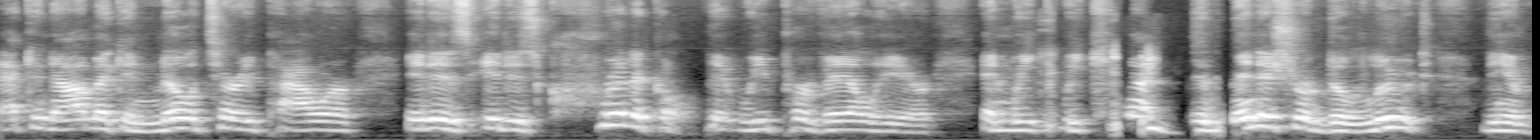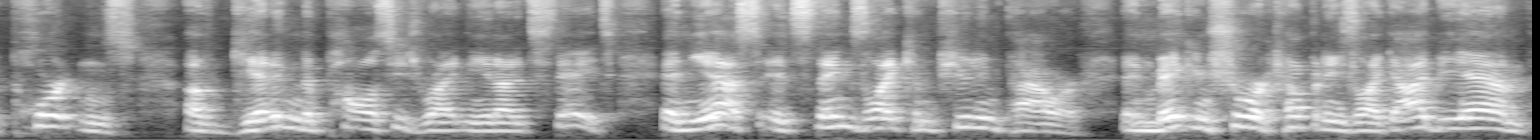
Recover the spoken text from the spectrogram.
economic and military power. It is it is critical that we prevail here, and we we can't diminish or dilute the importance of getting the policies right in the United States. And yes, it's things like computing power and making sure companies like IBM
